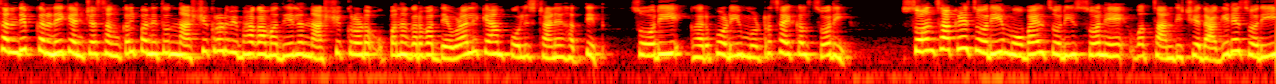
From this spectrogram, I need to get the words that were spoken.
संदीप कर्णिक यांच्या संकल्पनेतून नाशिक रोड विभागामधील नाशिक रोड उपनगर व देवळाली कॅम्प पोलीस ठाणे हद्दीत चोरी घरफोडी मोटरसायकल चोरी सोनसाखळी चोरी मोबाईल चोरी सोने व चांदीचे दागिने चोरी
